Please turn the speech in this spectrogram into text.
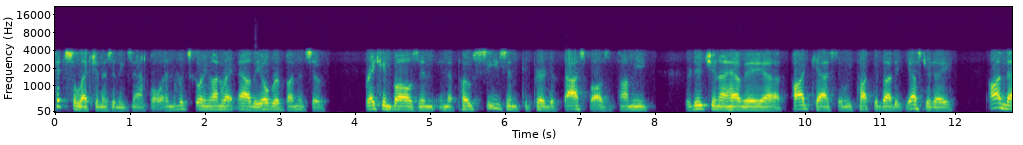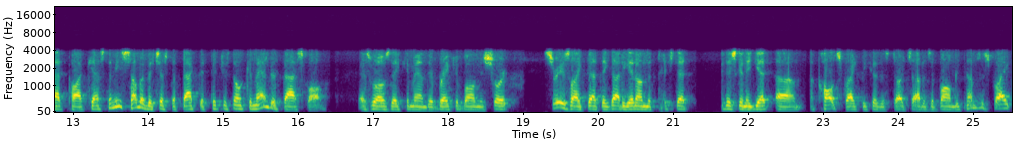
pitch selection as an example. And what's going on right now, the overabundance of breaking balls in, in the postseason compared to fastballs. Tommy Verducci and I have a uh, podcast, and we talked about it yesterday on that podcast. To me, some of it's just the fact that pitchers don't command their fastball as well as they command their breaking ball in the short series like that, they got to get on the pitch that is going to get um, a called strike because it starts out as a ball and becomes a strike,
